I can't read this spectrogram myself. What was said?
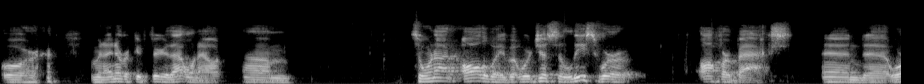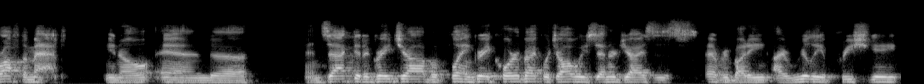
or I mean, I never could figure that one out. Um, so we're not all the way, but we're just at least we're off our backs and uh, we're off the mat, you know. And uh, and Zach did a great job of playing great quarterback, which always energizes everybody. I really appreciate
